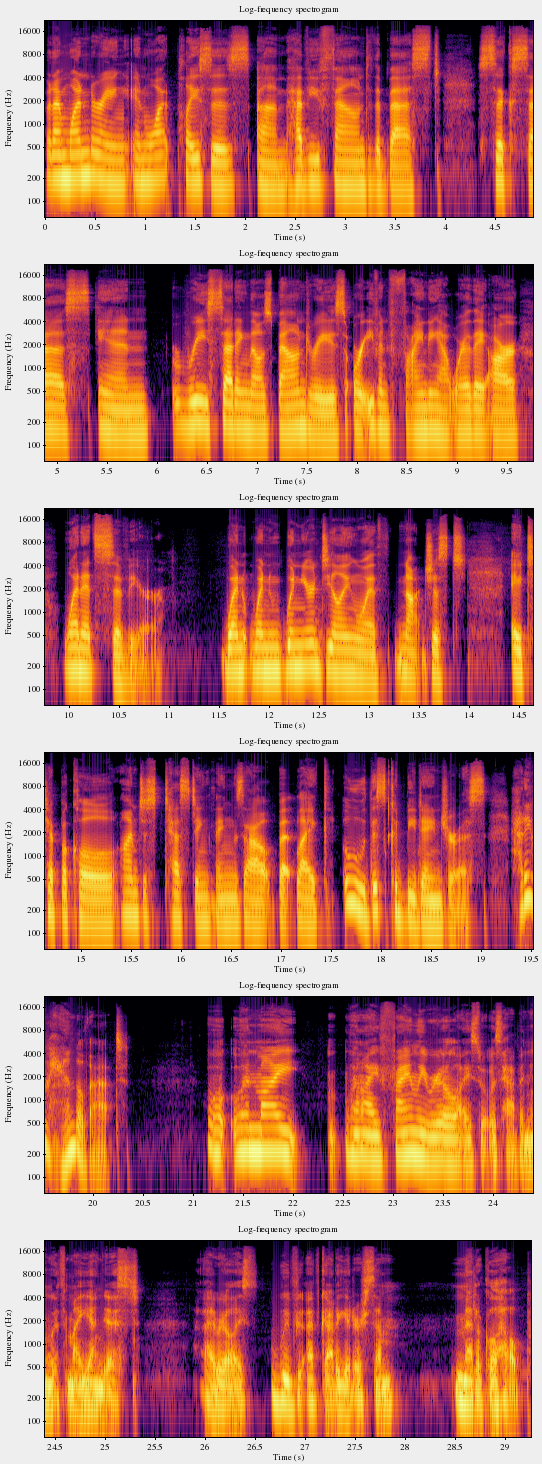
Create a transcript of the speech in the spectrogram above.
but I'm wondering in what places um, have you found the best success in resetting those boundaries or even finding out where they are when it's severe? when when when you're dealing with not just a typical i'm just testing things out but like ooh this could be dangerous how do you handle that Well, when my when I finally realized what was happening with my youngest, I realized we've I've got to get her some medical help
